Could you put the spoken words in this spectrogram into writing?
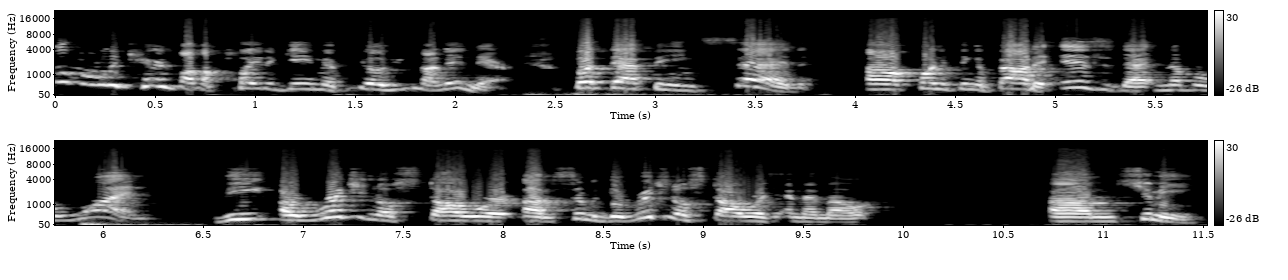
no one really cares about the play the game if you know, he's not in there. But that being said, uh, funny thing about it is that number one, the original Star Wars, um, the original Star Wars MMO, um, Shimmy,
